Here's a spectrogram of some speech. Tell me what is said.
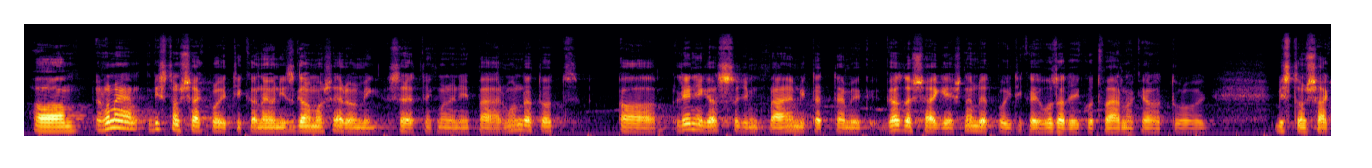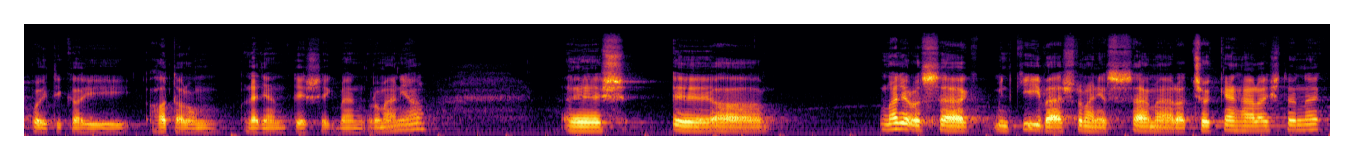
A román biztonságpolitika nagyon izgalmas, erről még szeretnék mondani pár mondatot. A lényeg az, hogy mint már említettem, ők gazdasági és nemzetpolitikai hozadékot várnak el attól, hogy biztonságpolitikai hatalom legyen térségben Románia. És a Magyarország, mint kihívás Románia számára csökken, hála Istennek,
